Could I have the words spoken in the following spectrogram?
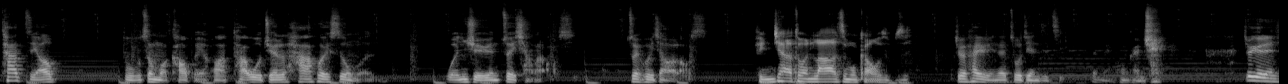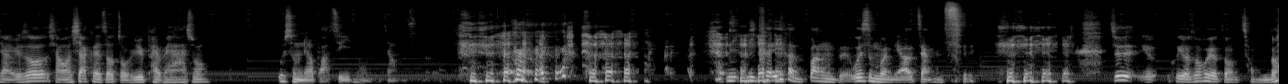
他只要不这么靠背的话，他我觉得他会是我们文学院最强的老师，最会教的老师。评价突然拉的这么高，是不是？就他有点在作践自己的那种感觉，就有点想，有时候想要下课的时候走过去拍拍他说：“为什么你要把自己弄成这样子呢？你你可以很棒的，为什么你要这样子？” 就是有有时候会有这种冲动，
